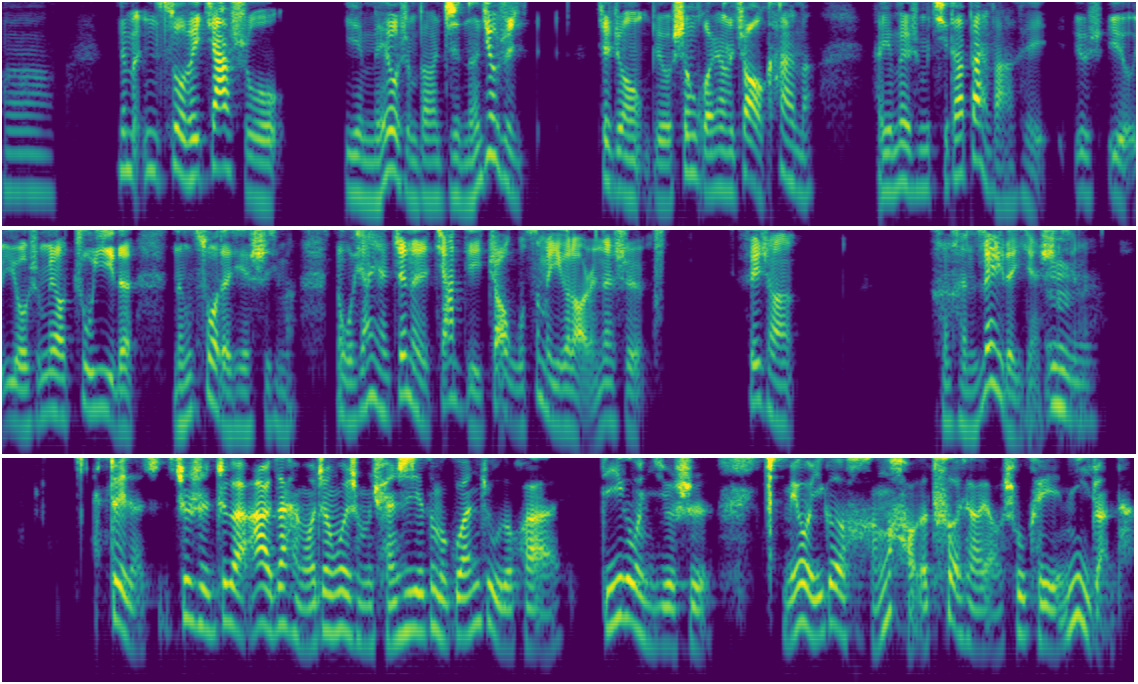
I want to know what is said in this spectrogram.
嗯，那么作为家属也没有什么办法，只能就是这种比如生活上的照看吗？还有没有什么其他办法可以有有有什么要注意的、能做的一些事情吗？那我想想，真的家里照顾这么一个老人，那是非常很很累的一件事情啊。对的，就是这个阿尔兹海默症为什么全世界这么关注的话，第一个问题就是没有一个很好的特效药物可以逆转它。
